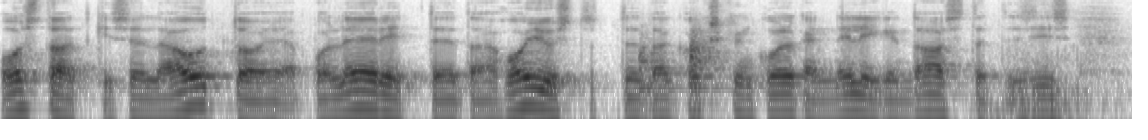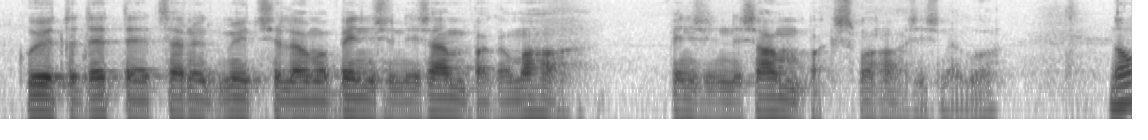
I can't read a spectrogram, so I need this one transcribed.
ostadki selle auto ja poleerid teda, hoiustad teda kakskümmend, kolmkümmend, nelikümmend aastat ja siis kujutad ette, et sa nüüd müüd selle oma pensionisambaga maha, pensionisambaks maha siis nagu. No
